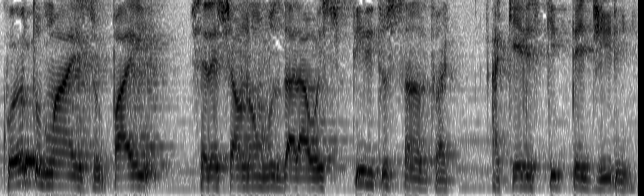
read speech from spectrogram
Quanto mais o Pai Celestial não vos dará o Espírito Santo àqueles que pedirem.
